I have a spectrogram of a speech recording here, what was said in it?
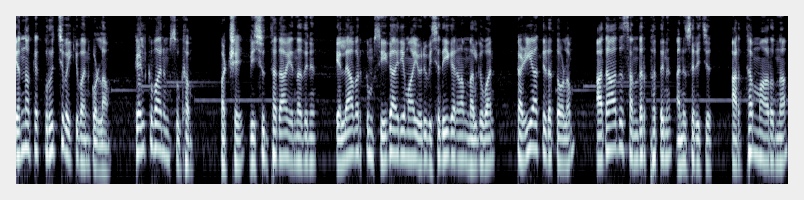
എന്നൊക്കെ കുറിച്ചു വയ്ക്കുവാൻ കൊള്ളാം. കേൾക്കുവാനും സുഖം. പക്ഷേ വിശുദ്ധത എന്നതിന് എല്ലാവർക്കും സ്വീകാര്യമായ ഒരു വിശദീകരണം നൽകുവാൻ കഴിയാത്തിടത്തോളം അതാത് സന്ദർഭത്തിന് അനുസരിച്ച് അർത്ഥം മാറുന്ന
